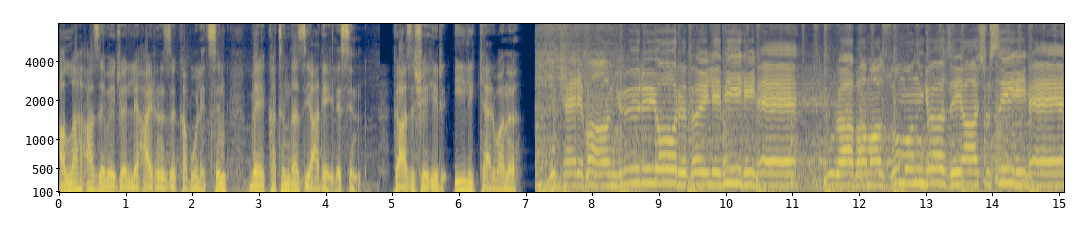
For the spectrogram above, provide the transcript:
Allah Azze ve Celle hayrınızı kabul etsin ve katında ziyade eylesin. Gazişehir İyilik Kervanı. Bu kervan yürüyor böyle biline Kuraba mazlumun gözyaşı siline.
